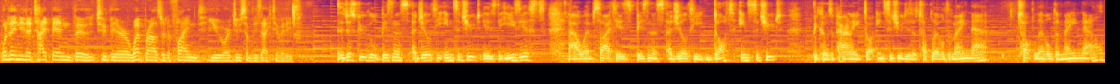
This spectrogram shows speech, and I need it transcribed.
What do they need to type in the, to their web browser to find you or do some of these activities? Just Google Business Agility Institute is the easiest. Our website is businessagility.institute because apparently .institute is a top level domain now. Top level domain now,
